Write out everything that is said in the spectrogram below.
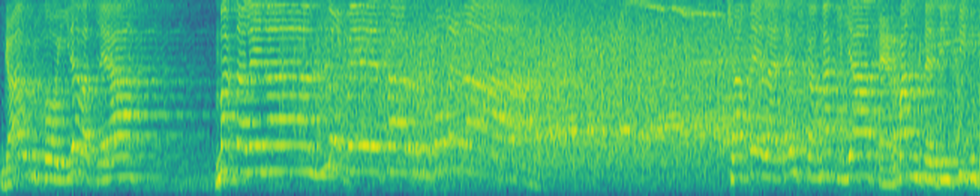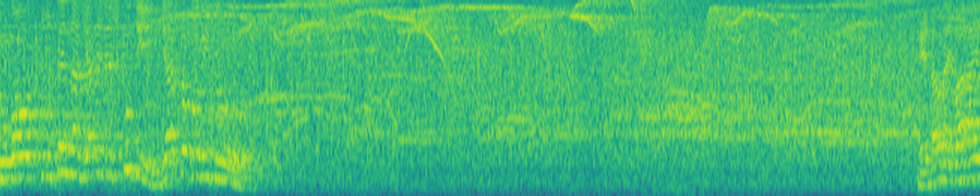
gaurko irabazlea, Magdalena López Arboleda! Txapela eta euskal makila Cervantes Institutuko zuzendariaren eskutik jasoko ditu. Eta orain bai,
